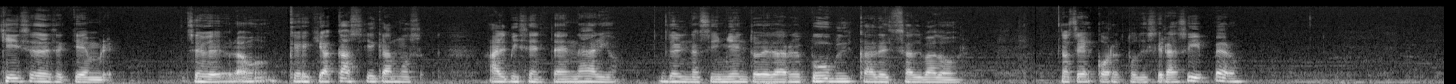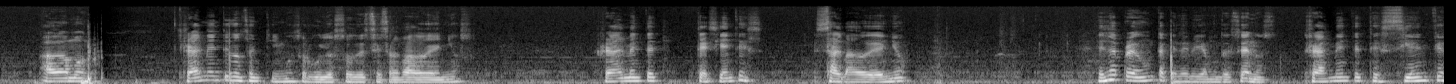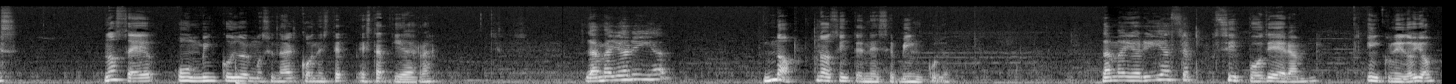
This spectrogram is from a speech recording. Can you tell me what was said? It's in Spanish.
15 de septiembre celebramos que ya casi llegamos al bicentenario del nacimiento de la República del Salvador. No sé si es correcto decir así, pero hagamos. ¿Realmente nos sentimos orgullosos de ser salvadoreños? ¿Realmente te sientes salvadoreño? Es la pregunta que deberíamos de hacernos. ¿Realmente te sientes, no sé, un vínculo emocional con este, esta tierra? La mayoría no, no sienten ese vínculo. La mayoría, si pudieran, incluido yo,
